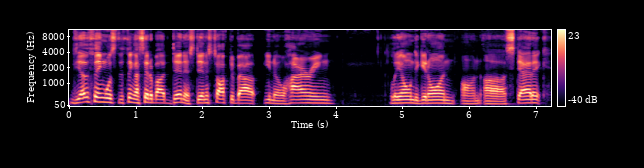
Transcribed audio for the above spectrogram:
The other thing was the thing i said about denys. Denys talked about you know hiring leon to get on on uh, static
